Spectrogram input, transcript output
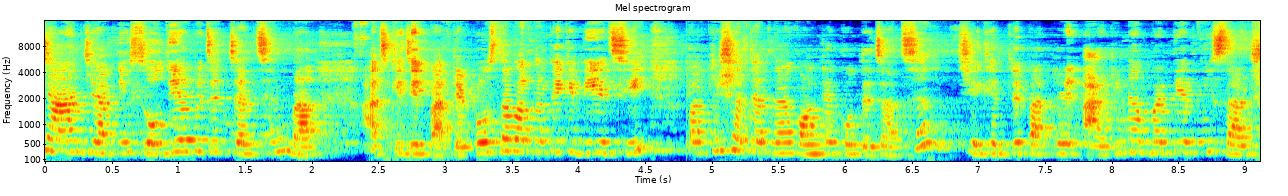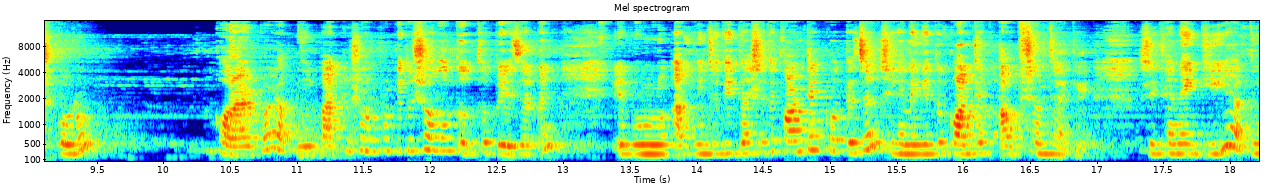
চান যে আপনি সৌদি আরবে যেতে চাচ্ছেন বা আজকে যে পাত্রের প্রস্তাব আপনাদেরকে দিয়েছি, পাত্রের সাথে আপনারা কন্ট্যাক্ট করতে চাচ্ছেন, সেক্ষেত্রে পাত্রের আইডি নাম্বার দিয়ে আপনি সার্চ করুন। করার পর আপনি পাত্র সম্পর্কিত সকল তথ্য পেয়ে যাবেন এবং আপনি যদি তার সাথে কন্ট্যাক্ট করতে চান, সেখানে কিন্তু কন্ট্যাক্ট অপশন থাকে। সেখানে গিয়ে আপনি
